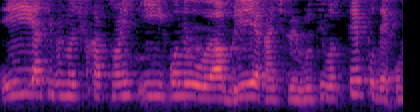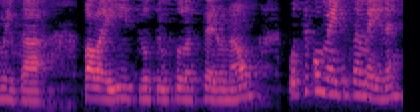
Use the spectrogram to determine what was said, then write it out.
e ative as notificações e quando eu abrir a caixa de perguntas, se você puder comentar, fala aí se você gostou da série ou não, você comente também, né?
